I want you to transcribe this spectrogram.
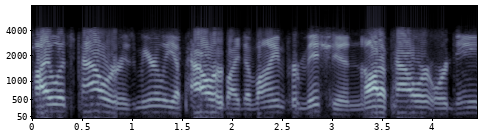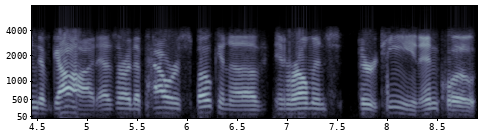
Pilate's power is merely a power by divine permission, not a power ordained of God, as are the powers spoken of in Romans 13. End quote.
